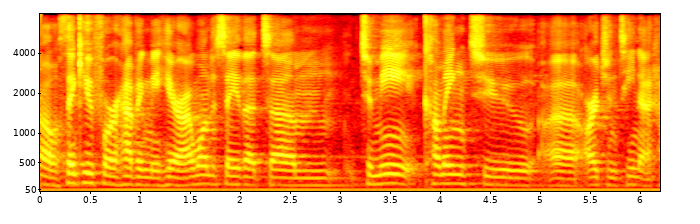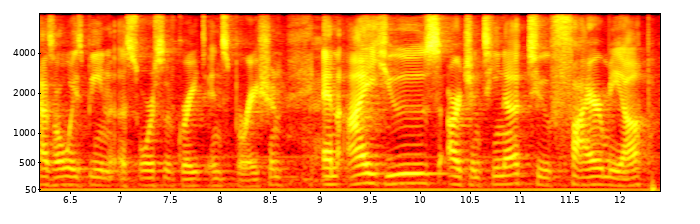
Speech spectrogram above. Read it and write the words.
Oh, thank you for having me here. I want to say that um, to me, coming to uh, Argentina has always been a source of great inspiration. And I use Argentina to fire me up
